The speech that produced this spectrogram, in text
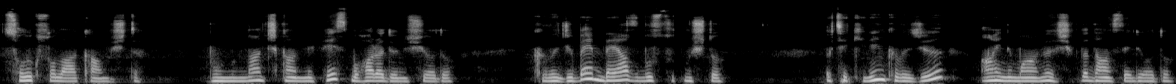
soluk soluğa kalmıştı. Burnundan çıkan nefes buhara dönüşüyordu. Kılıcı bembeyaz buz tutmuştu. Ötekinin kılıcı aynı mavi ışıkla dans ediyordu.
